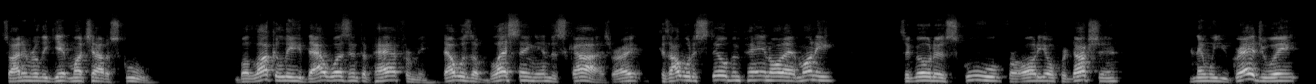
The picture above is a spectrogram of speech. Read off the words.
so I didn't really get much out of school. But luckily, that wasn't the path for me. That was a blessing in disguise, right? Because I would have still been paying all that money to go to school for audio production, and then when you graduate,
